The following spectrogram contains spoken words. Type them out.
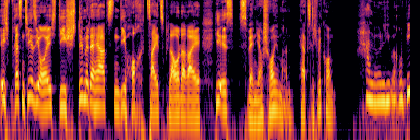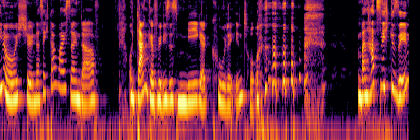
Ich präsentiere sie euch, die Stimme der Herzen, die Hochzeitsplauderei. Hier ist Svenja Scheumann. Herzlich willkommen. Hallo, lieber Rubino. Schön, dass ich dabei sein darf. Und danke für dieses mega coole Intro. Man hat es nicht gesehen,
